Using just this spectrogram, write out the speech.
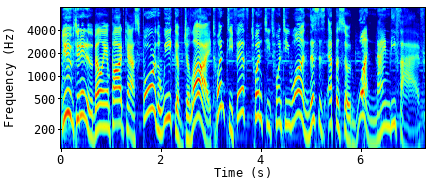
You've tuned into the Bellingham Podcast for the week of July 25th, 2021. This is episode 195.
